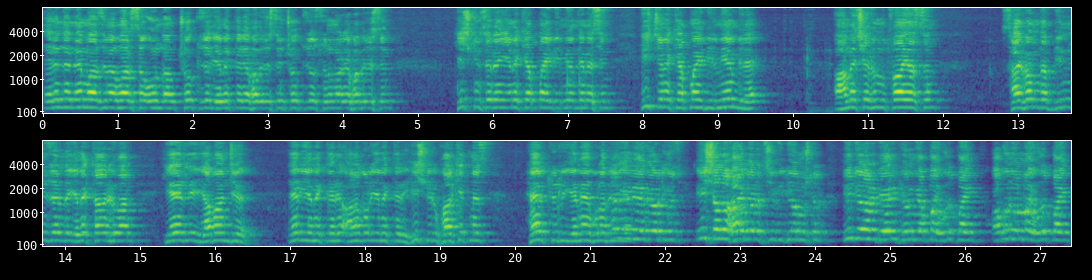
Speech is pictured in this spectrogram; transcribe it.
elinde ne malzeme varsa ondan çok güzel yemekler yapabilirsin. Çok güzel sunumlar yapabilirsin. Hiç kimse ben yemek yapmayı bilmiyorum demesin. Hiç yemek yapmayı bilmeyen bile Ahmet Şef'in mutfağı yazsın. Sayfamda binin üzerinde yemek tarihi var. Yerli, yabancı, ev yemekleri, Anadolu yemekleri hiçbiri fark etmez. Her türlü yemeği bulabilir. Yemeği gördünüz. İnşallah hayırlı öğretici video olmuştur. Videoları beğenip yorum yapmayı unutmayın. Abone olmayı unutmayın.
